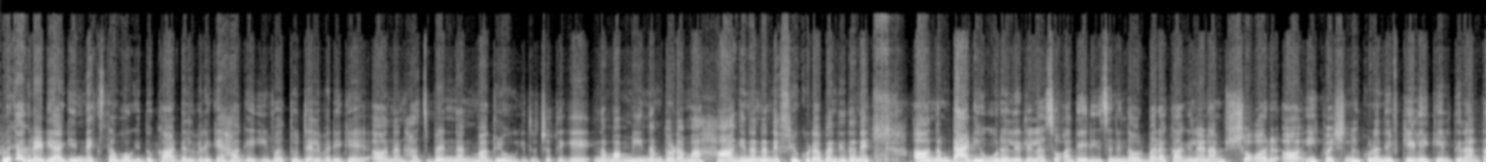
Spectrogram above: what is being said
ಕ್ವಿಕ್ಕಾಗಿ ರೆಡಿಯಾಗಿ ನೆಕ್ಸ್ಟ್ ನಾವು ಹೋಗಿದ್ದು ಕಾರ್ ಡೆಲಿವರಿಗೆ ಹಾಗೆ ಇವತ್ತು ಡೆಲಿವರಿಗೆ ನನ್ನ ಹಸ್ಬೆಂಡ್ ನನ್ನ ಮಗಳು, ಇದ್ರ ಜೊತೆಗೆ ನಮ್ಮ ಮಮ್ಮಿ ನಮ್ಮ ದೊಡ್ಡಮ್ಮ, ಹಾಗೆ ನನ್ನ ನೆಫ್ಯೂ ಕೂಡ ಬಂದಿದ್ದಾನೆ. ನಮ್ಮ ಡ್ಯಾಡಿ ಊರಲ್ಲಿರಲಿಲ್ಲ ಸೊ ಅದೇ ರೀಸನಿಂದ ಅವ್ರು ಬರೋಕ್ಕಾಗಿಲ್ಲ. ಆ್ಯಂಡ್ ಐ ಆಮ್ ಶೋರ್ ಈ ಕ್ವೆಶನ್ ಕೂಡ ನೀವು ಕೇಳೇ ಕೇಳ್ತೀರಾ ಅಂತ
